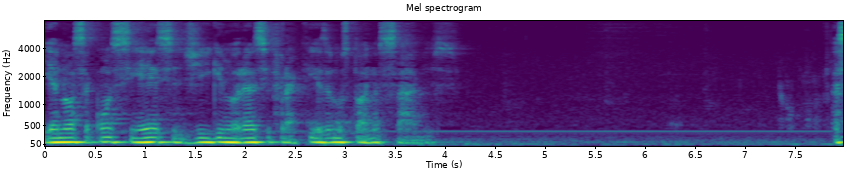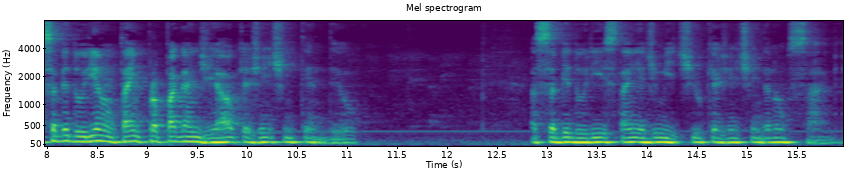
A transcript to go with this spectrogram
e a nossa consciência de ignorância e fraqueza nos torna sábios. A sabedoria não está em propagandear o que a gente entendeu. A sabedoria está em admitir o que a gente ainda não sabe.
